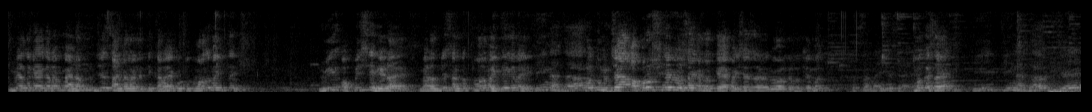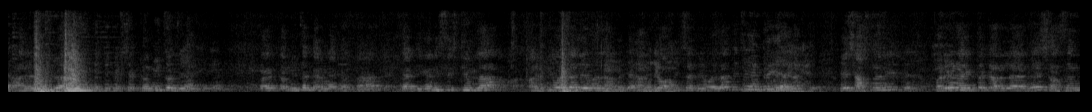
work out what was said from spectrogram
तुम्ही आता काय करा मॅडम जे सांगायला लागले ते कराय कुठं तुम्हाला माहीत नाही. मी ऑफिसचे हेड आहे. मॅडम जे सांगतात तुम्हाला माहिती आहे का नाही? तीन हजार हो तुमच्या अप्रोच हे व्यवसाय करतात काय? पैशाचा व्यवहार करतात ते? मग? तसं नाहीये साहेब. मग कसं आहे? की तीन हजार जे आर एल आहे त्याच्यापेक्षा कमीचं जे आहे तर कमीचं करण्याकरता त्या ठिकाणी सिस्टीमला आरटीओच्या लेवलला म्हणजे आरटीओ ऑफिसच्या लेवलला त्याची एंट्री घ्यायला लागते. हे शासनाने पर्यटन आयुक्त कार्यालयाने शासन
